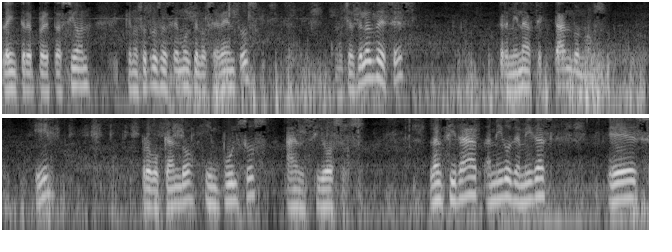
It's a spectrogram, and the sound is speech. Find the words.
la interpretación que nosotros hacemos de los eventos, muchas de las veces termina afectándonos y provocando impulsos ansiosos. La ansiedad, amigos y amigas, es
